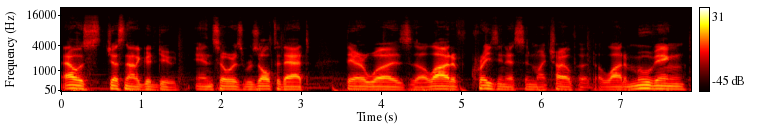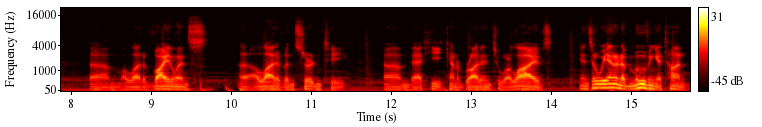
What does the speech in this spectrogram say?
that was just not a good dude. And so, as a result of that, there was a lot of craziness in my childhood, a lot of moving, um, a lot of violence, uh, a lot of uncertainty um, that he kind of brought into our lives. And so we ended up moving a ton.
